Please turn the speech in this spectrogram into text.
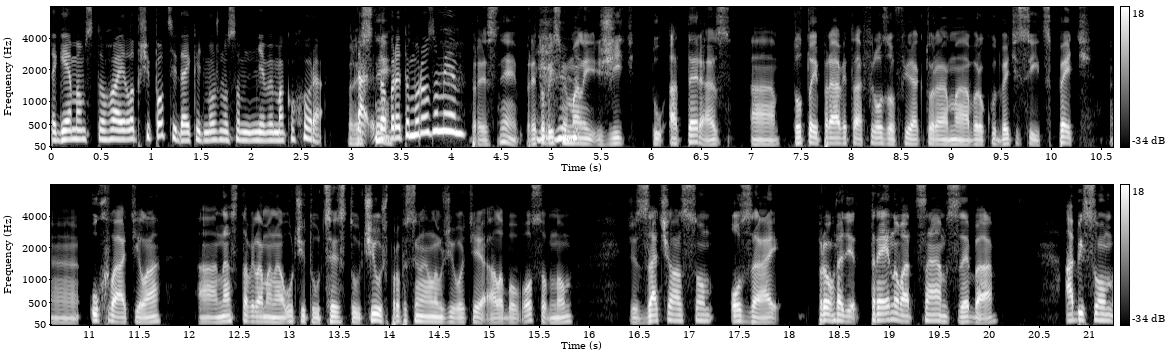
tak ja mám z toho aj lepší pocit, aj keď možno som neviem ako chora. Presne. Tak, dobre tomu rozumiem? Presne, preto by sme mali žiť tu a teraz a toto je práve tá filozofia, ktorá ma v roku 2005 uh, uchvátila a nastavila ma na určitú cestu, či už v profesionálnom živote alebo v osobnom, že začal som ozaj v prvom rade trénovať sám seba, aby som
